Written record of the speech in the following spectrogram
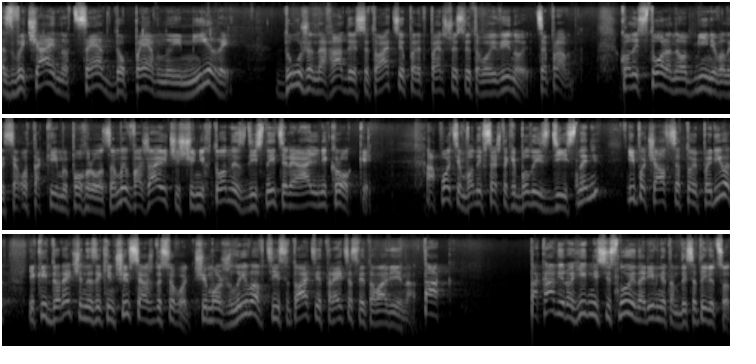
Звичайно, це до певної міри дуже нагадує ситуацію перед Першою світовою війною. Це правда. Коли сторони обмінювалися отакими погрозами, вважаючи, що ніхто не здійснить реальні кроки. А потім вони все ж таки були здійснені, і почався той період, який, до речі, не закінчився аж до сьогодні. Чи можлива в цій ситуації третя світова війна? Так. Така вірогідність існує на рівні там 10%.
